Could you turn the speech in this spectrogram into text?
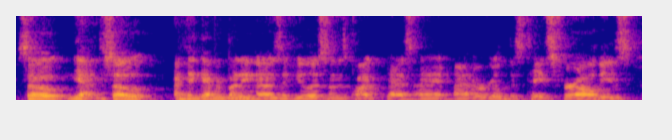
So yeah, so I think everybody knows if you listen to this podcast, I, I have a real distaste for all these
